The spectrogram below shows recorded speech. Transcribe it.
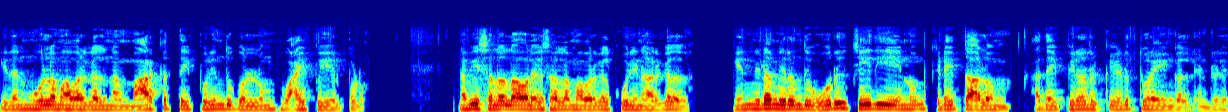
இதன் மூலம் அவர்கள் நம் மார்க்கத்தை புரிந்து கொள்ளும் வாய்ப்பு ஏற்படும். நபி சொல்லா அலைஹி அவர்கள் கூறினார்கள் என்னிடமிருந்து ஒரு செய்தியேனும் கிடைத்தாலும் அதை பிறருக்கு எடுத்துரையுங்கள் என்று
